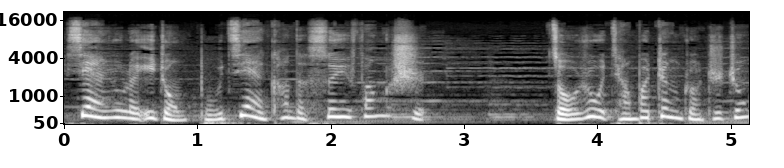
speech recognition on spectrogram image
陷入了一种不健康的思维方式，走入强迫症状之中。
